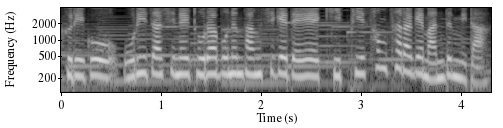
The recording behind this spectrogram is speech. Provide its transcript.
그리고 우리 자신을 돌아보는 방식에 대해 깊이 성찰하게 만듭니다.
